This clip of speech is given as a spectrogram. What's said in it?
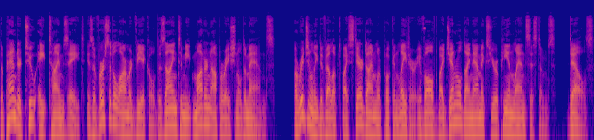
The Pandur II 8x8 is a versatile armored vehicle designed to meet modern operational demands. Originally developed by Steyr Daimler Puch and later evolved by General Dynamics European Land Systems, DELS,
